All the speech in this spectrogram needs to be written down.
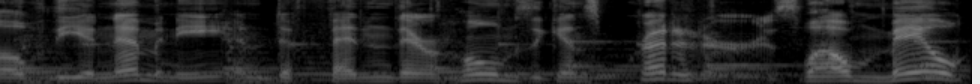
of the anemone and defend their homes against predators, while male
